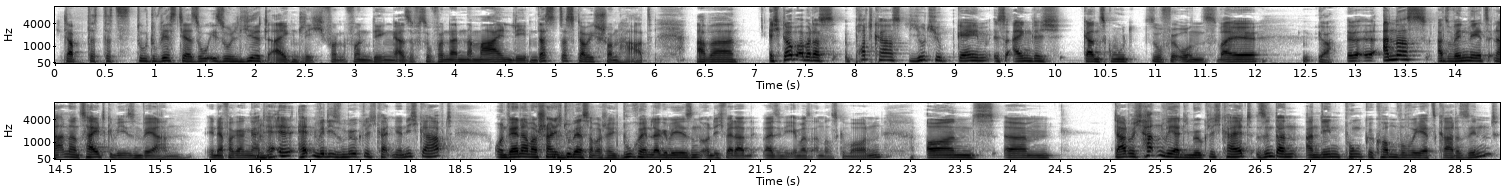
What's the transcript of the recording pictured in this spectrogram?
ich glaube, das, das, du, du wirst ja so isoliert eigentlich von, von Dingen, also so von deinem normalen Leben. Das, das glaube ich, schon hart. Aber. Ich glaube aber, das Podcast-YouTube-Game ist eigentlich ganz gut so für uns, weil ja. Äh, anders, also wenn wir jetzt in einer anderen Zeit gewesen wären, in der Vergangenheit, mhm. hätten wir diese Möglichkeiten ja nicht gehabt. Und wären dann wahrscheinlich, mhm. du wärst dann wahrscheinlich Buchhändler gewesen und ich wäre dann, weiß ich nicht, irgendwas anderes geworden. Und ähm, dadurch hatten wir ja die Möglichkeit, sind dann an den Punkt gekommen, wo wir jetzt gerade sind.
